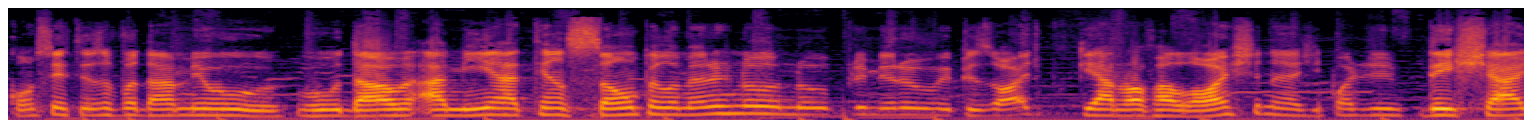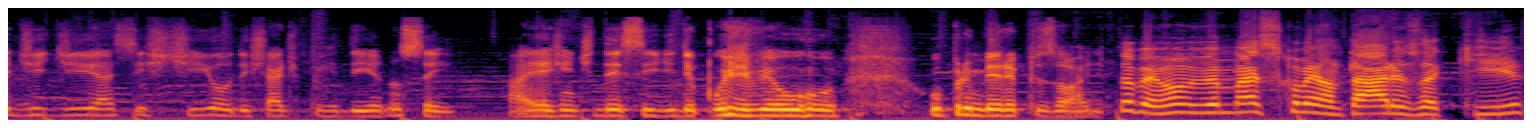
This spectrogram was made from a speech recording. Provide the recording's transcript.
com certeza eu vou dar meu. Vou dar a minha atenção, pelo menos no, no primeiro episódio, porque é a nova Lost, né? A gente pode deixar de, de assistir ou deixar de perder, não sei. Aí a gente decide depois de ver o, o primeiro episódio. Tudo bem, vamos ver mais comentários aqui.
